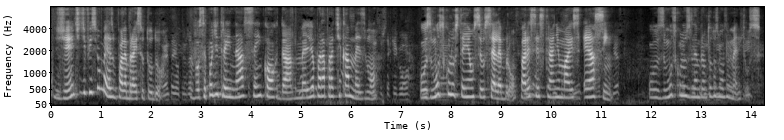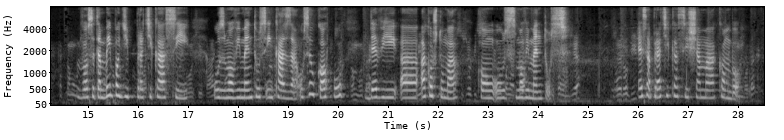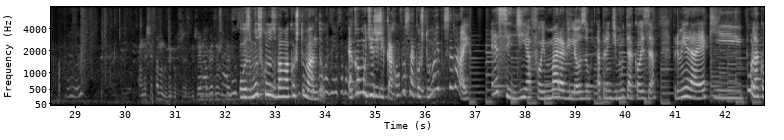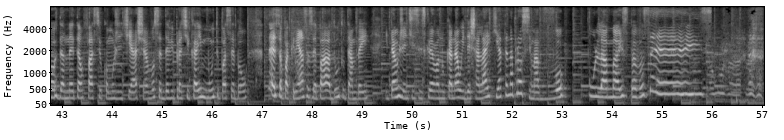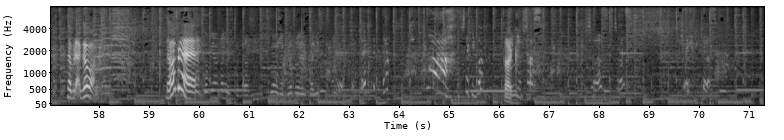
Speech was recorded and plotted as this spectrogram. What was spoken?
Gente, difícil mesmo para lembrar isso tudo. Você pode treinar sem corda, melhor para praticar mesmo. Os músculos têm o seu cérebro. Parece estranho, mas é assim. Os músculos lembram todos os movimentos. Você também pode praticar assim os movimentos em casa. O seu corpo deve uh, acostumar com os movimentos. Essa prática se chama combo. Os músculos vão acostumando. É como dirigir carro, você acostuma e você vai. Esse dia foi maravilhoso, aprendi muita coisa. Primeira é que pular corda não é tão fácil como a gente acha, você deve praticar e muito para ser bom. Não é só para crianças, é para adulto também. Então, gente, se inscreva no canal e deixa like e até na próxima. Vou pula majsta woseis. Dobra, go on. Dobre. Zrobiłem za nisko teraz. Czułem, że biodro jest za nisko. Tak? Tak? Ła! Coś takiego? Tak. Jeszcze raz. Jeszcze raz. Jeszcze raz. Teraz.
